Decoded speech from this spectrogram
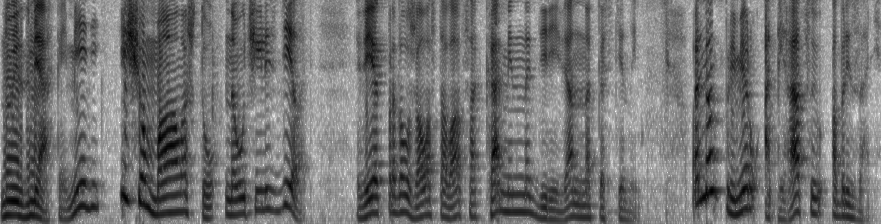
Но из мягкой меди еще мало что научились делать. Век продолжал оставаться каменно-деревянно-костяным. Возьмем, к примеру, операцию обрезания.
